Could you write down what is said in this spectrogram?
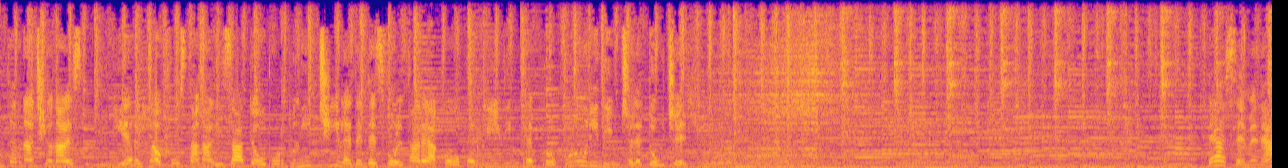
internațional sublinierei au fost analizate oportunitățile de dezvoltare a cooperării dintre procurorii din cele două ceri. De asemenea,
